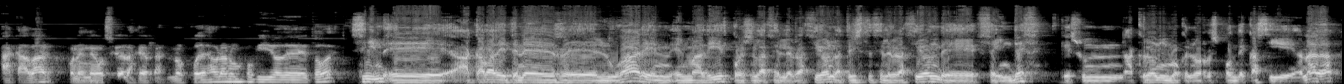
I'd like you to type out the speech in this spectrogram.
acabar con el negocio de las guerras. ¿Nos puedes hablar un poquillo de todo esto? Sí, eh, acaba de tener eh, lugar en, en, Madrid pues la celebración, la triste celebración de Feindez, que es un acrónimo que no responde casi a nada,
